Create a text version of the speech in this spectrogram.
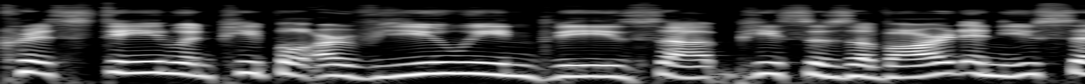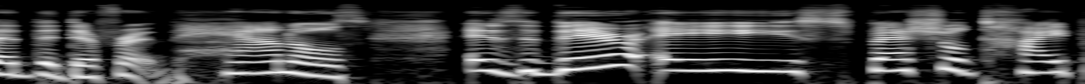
Christine, when people are viewing these uh, pieces of art, and you said the different panels, is there a special type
